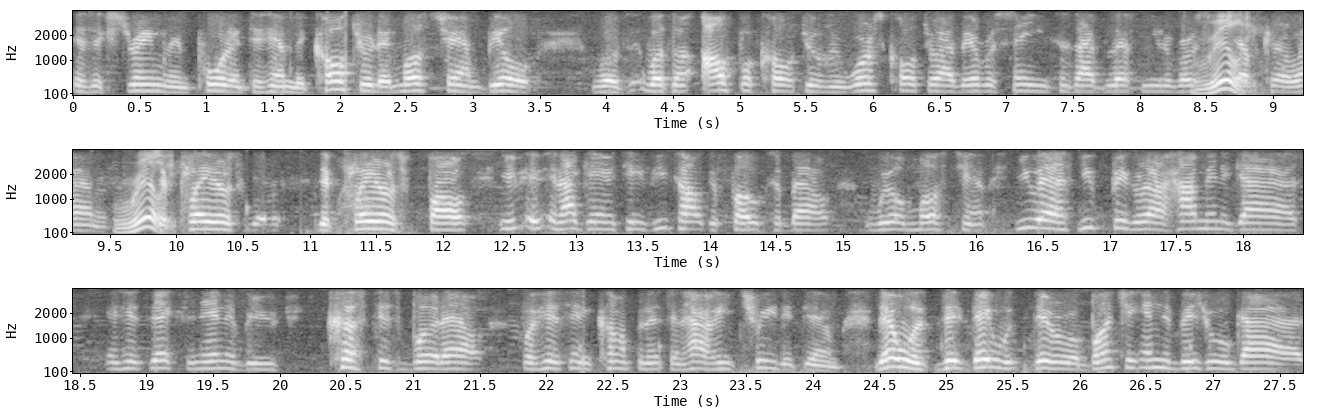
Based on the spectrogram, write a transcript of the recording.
is extremely important to him. The culture that Muschamp built was was an awful culture. The worst culture I've ever seen since I've left the University really? of South Carolina. Really, the players were the players' fault. And I guarantee, if you talk to folks about Will Muschamp, you ask, you figure out how many guys in his exit interview cussed his butt out for his incompetence and how he treated them. There was they, they were there were a bunch of individual guys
